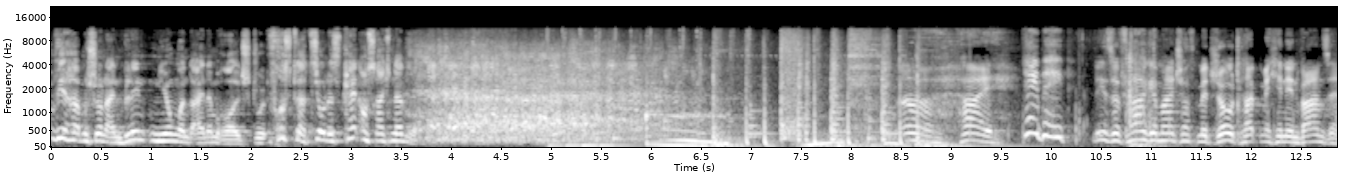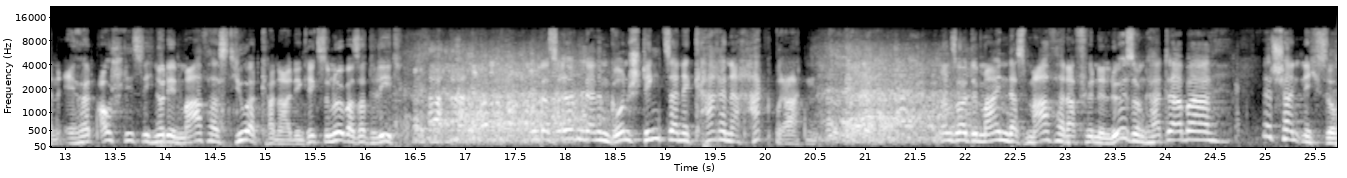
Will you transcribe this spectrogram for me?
Wir haben schon einen blinden Jungen und einen Rollstuhl. Frustration ist kein ausreichender Grund. Hi. Hey, Babe. Diese Fahrgemeinschaft mit Joe treibt mich in den Wahnsinn. Er hört ausschließlich nur den Martha Stewart-Kanal. Den kriegst du nur über Satellit. Und aus irgendeinem Grund stinkt seine Karre nach Hackbraten. Man sollte meinen, dass Martha dafür eine Lösung hatte, aber es scheint nicht so.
